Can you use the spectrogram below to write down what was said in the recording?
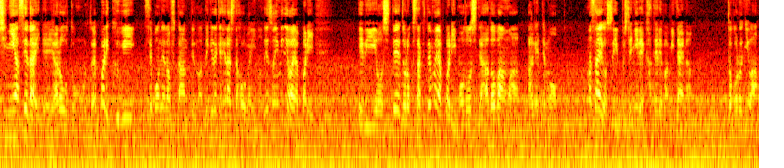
シニア世代でやろうと思うと、やっぱり首、背骨の負担っていうのはできるだけ減らした方がいいので、そういう意味ではやっぱり、エビをして泥臭くてもやっぱり戻してアドバンは上げても、まあ、最後スイープして2で勝てればみたいなところには、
